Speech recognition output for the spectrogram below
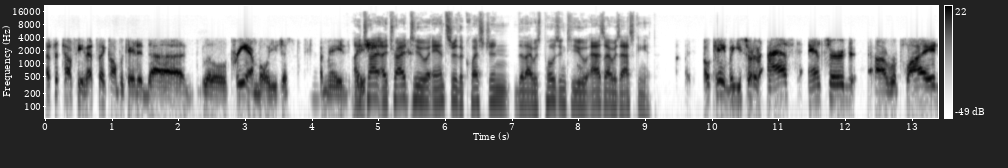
That's a toughie. That's a complicated uh, little preamble you just made. I try I tried to answer the question that I was posing to you as I was asking it. Okay, but you sort of asked, answered, uh, replied,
